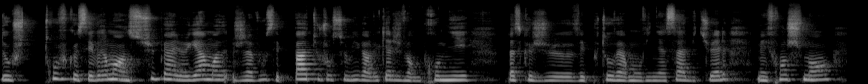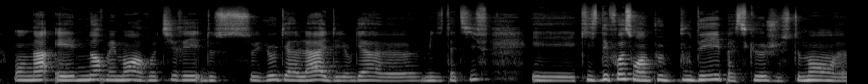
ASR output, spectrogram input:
Donc, je trouve que c'est vraiment un super yoga. Moi, j'avoue, c'est pas toujours celui vers lequel je vais en premier parce que je vais plutôt vers mon vinyasa habituel. Mais franchement, on a énormément à retirer de ce yoga-là et des yogas euh, méditatifs et qui des fois sont un peu boudés parce que justement, euh,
